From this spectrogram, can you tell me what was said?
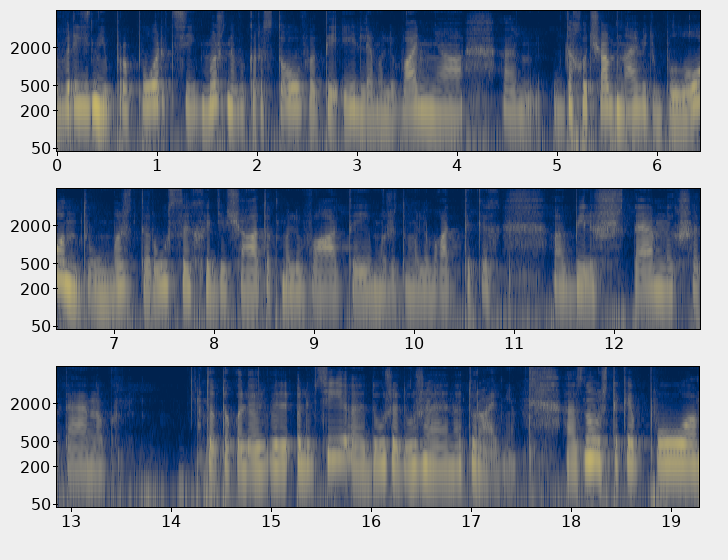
в різній пропорції можна використовувати і для малювання, да ем, хоча б навіть блонду, можете русих дівчаток малювати, можете малювати таких більш темних шатенок. Тобто олівці дуже-дуже натуральні. Е, Знову ж таки, по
